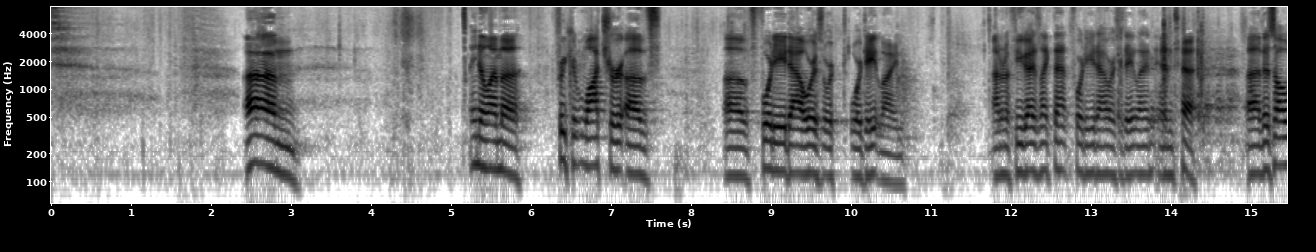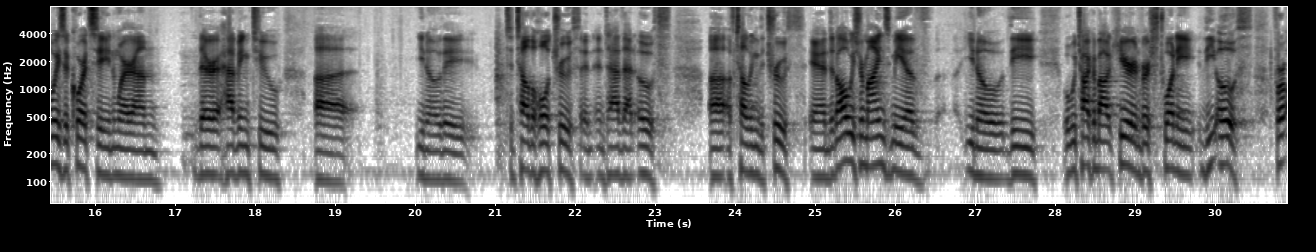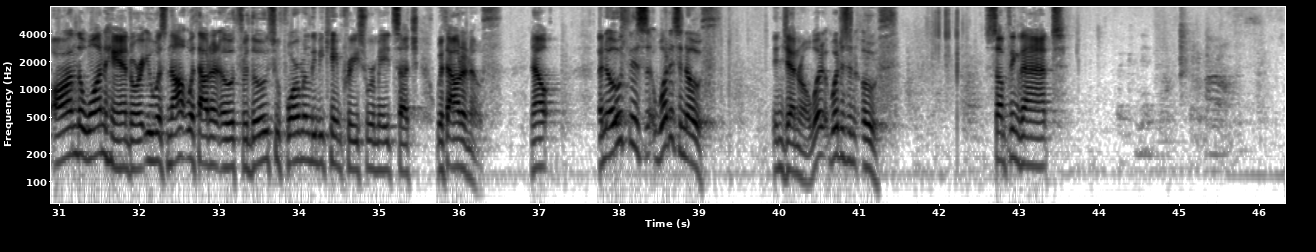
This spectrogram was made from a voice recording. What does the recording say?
Um, you know, I'm a frequent watcher of of 48 hours or or Dateline. I don't know if you guys like that, 48 hours of Dateline, and. Uh, uh, there's always a court scene where um, they're having to, uh, you know, they to tell the whole truth and, and to have that oath uh, of telling the truth. And it always reminds me of, you know, the what we talk about here in verse 20, the oath. For on the one hand, or it was not without an oath, for those who formerly became priests were made such without an oath. Now, an oath is what is an oath in general? What, what is an oath? Something that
